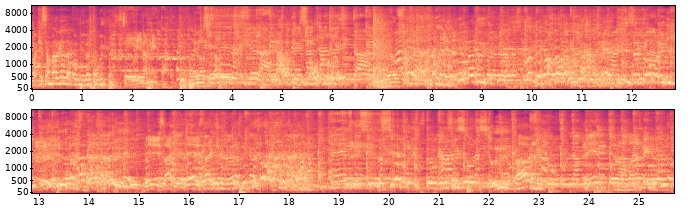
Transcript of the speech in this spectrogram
¿Para qué se amarga la comida, güey? Sí, la neta. Eduardo sí sabe. Me encanta los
